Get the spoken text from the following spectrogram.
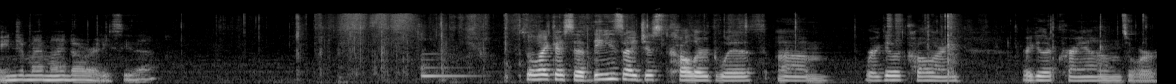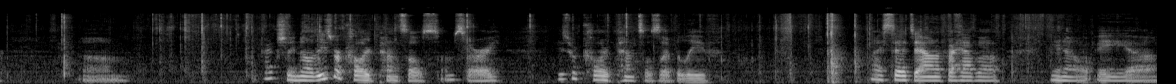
Changing my mind already, see that? So like I said, these I just colored with um, regular coloring, regular crayons, or um, actually no, these were colored pencils. I'm sorry. These were colored pencils, I believe. I sat down if I have a, you know, a uh,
